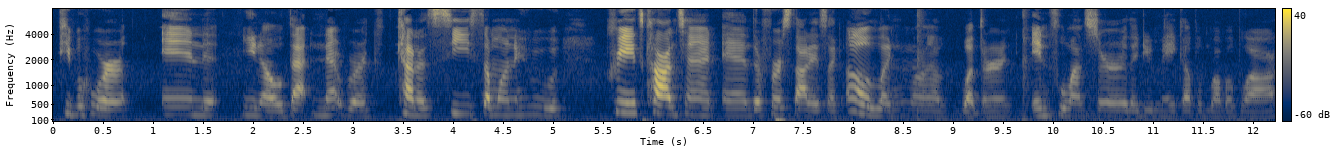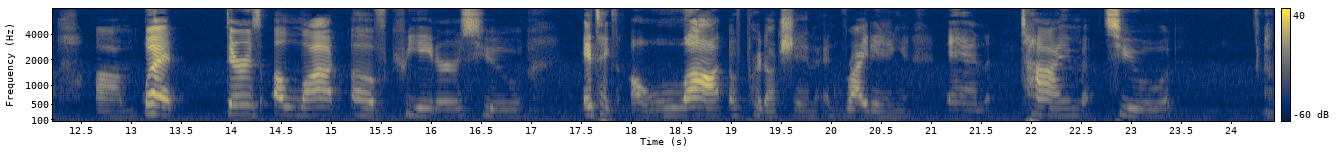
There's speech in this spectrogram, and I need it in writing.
people who are in you know that network kind of see someone who creates content and their first thought is like oh like uh, what they're an influencer they do makeup and blah blah blah. Um, but there's a lot of creators who it takes a lot of production and writing and time to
